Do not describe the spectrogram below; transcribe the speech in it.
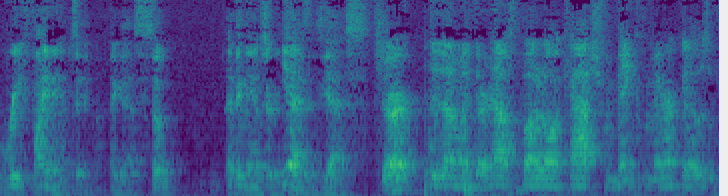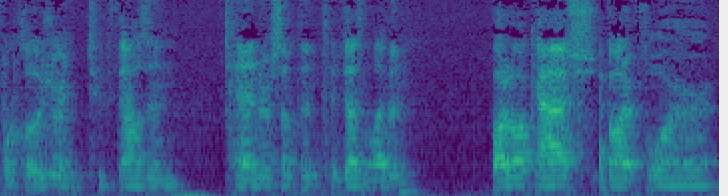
refinance it? I guess. So I think the answer to Yeah. is yes. Sure. Did that on my third house. Bought it all cash from Bank of America. It was a foreclosure in 2010 or something, 2011. Bought it all cash. I bought it for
